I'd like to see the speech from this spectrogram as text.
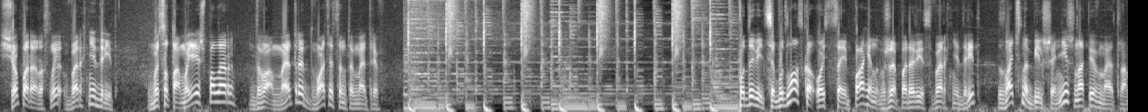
що переросли верхній дріт. Висота моєї шпалери 2 метри 20 сантиметрів. Подивіться, будь ласка, ось цей пагін вже переріс верхній дріт значно більше, ніж на півметра.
